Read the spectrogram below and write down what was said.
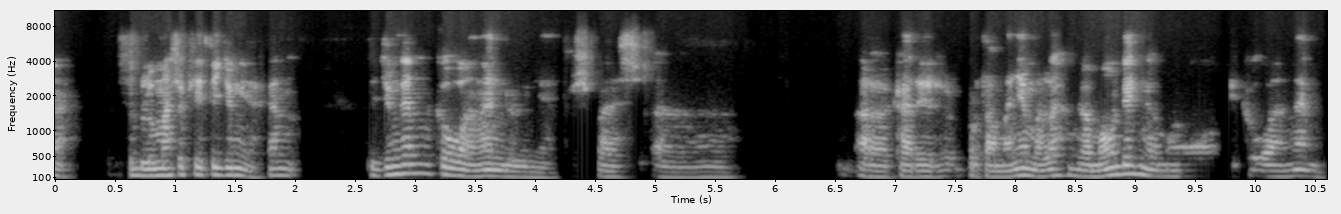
Nah, sebelum masuk situ Jung ya, kan Jung kan keuangan dulunya. Terus pas uh, uh, karir pertamanya malah nggak mau deh, nggak mau keuangan.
